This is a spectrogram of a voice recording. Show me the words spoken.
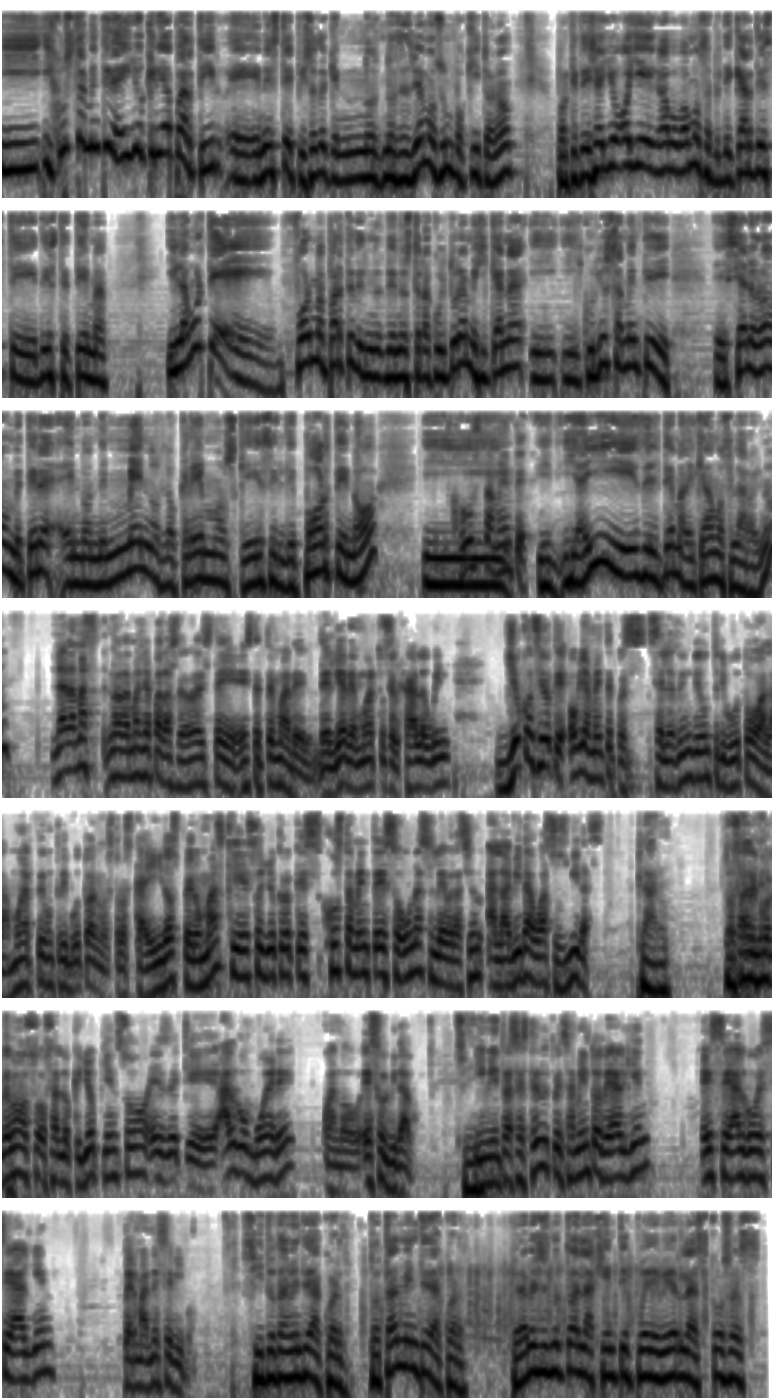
Y, y justamente de ahí yo quería partir eh, en este episodio que nos, nos desviamos un poquito, ¿no? Porque te decía yo, oye Gabo, vamos a platicar de este, de este tema. Y la muerte eh, forma parte de, de nuestra cultura mexicana y, y curiosamente eh, se ha logrado meter en donde menos lo creemos, que es el deporte, ¿no? Y, Justamente. Y, y ahí es el tema del que vamos a hablar hoy, ¿no? Nada más, nada más ya para cerrar este, este tema del, del Día de Muertos, el Halloween. Yo considero que obviamente pues se les rinde un tributo a la muerte, un tributo a nuestros caídos, pero más que eso yo creo que es justamente eso, una celebración a la vida o a sus vidas. Claro. O sea, Totalmente. recordemos, o sea, lo que yo pienso es de que algo muere cuando es olvidado. Sí. Y mientras esté en el pensamiento de alguien, ese algo, ese alguien permanece vivo. Sí, totalmente de acuerdo. Totalmente de acuerdo. Pero a veces no toda la gente puede ver las cosas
